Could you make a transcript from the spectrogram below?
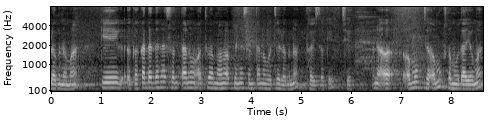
લગ્નમાં કે કાકા દાદાના સંતાનો અથવા મામા બાપીના સંતાનો વચ્ચે લગ્ન થઈ શકે છે. અને અમુક અમુક સમુદાયોમાં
